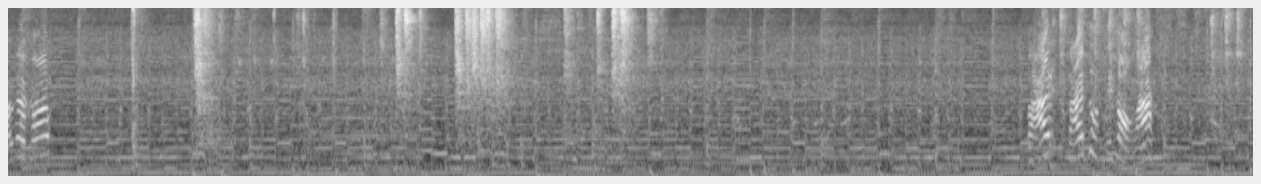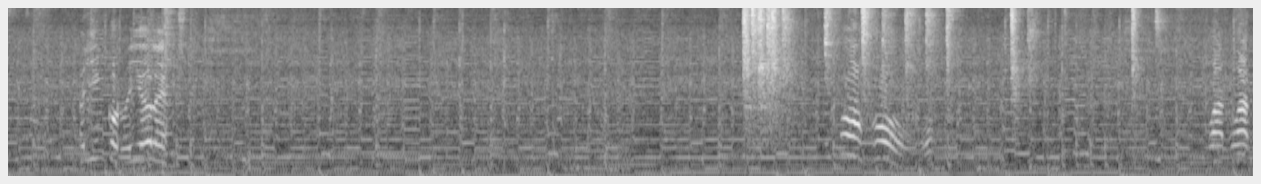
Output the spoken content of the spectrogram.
ขอหน่อยครับ สายสายสุดมีสองนะแล้วยิงกดไว้เยอะเลย โอ้โหวัดวัด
